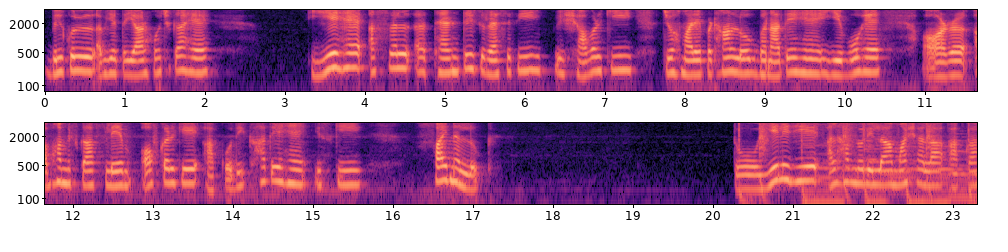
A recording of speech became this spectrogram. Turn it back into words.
बिल्कुल अब ये तैयार हो चुका है। ये है असल अथेंटिक रेसिपी पेशावर की, जो हमारे पठान लोग बनाते हैं, ये वो है और अब हम इसका फ्लेम ऑफ़ करके आपको दिखाते हैं इसकी फाइनल लुक। तो ये लीजिए, अल्हम्दुलिल्लाह, माशाल्लाह, आपका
